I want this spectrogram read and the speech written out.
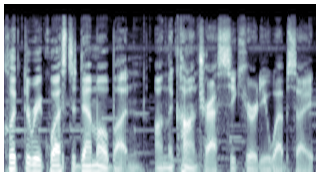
click the Request a Demo button on the Contrast Security website.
